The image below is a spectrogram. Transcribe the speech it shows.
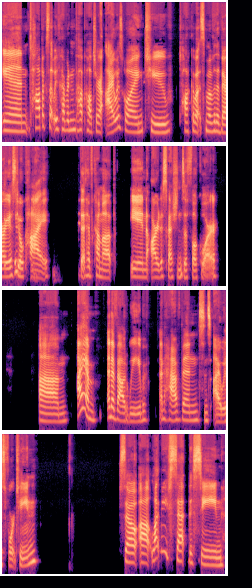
in topics that we've covered in pop culture, I was going to talk about some of the various yokai that have come up in our discussions of folklore. Um, I am an avowed weeb and have been since I was 14. So uh, let me set the scene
